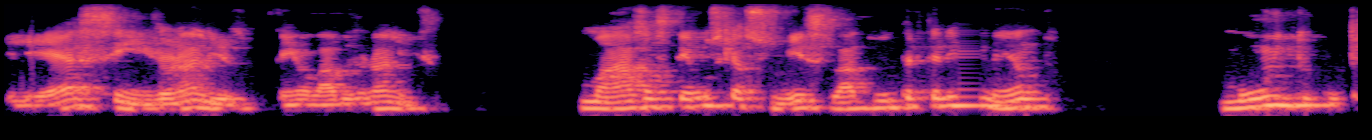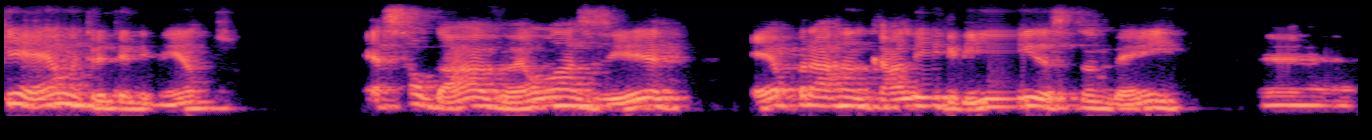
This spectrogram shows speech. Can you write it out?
ele é sim jornalismo, tem o lado do jornalismo. Mas nós temos que assumir esse lado do entretenimento. Muito, porque é um entretenimento. É saudável, é um lazer, é para arrancar alegrias também, é,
